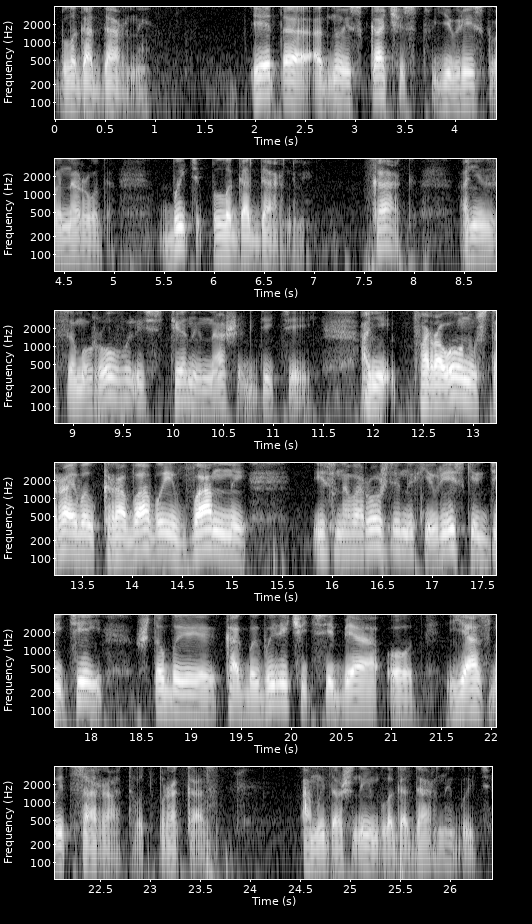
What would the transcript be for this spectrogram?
благодарны. И это одно из качеств еврейского народа – быть благодарными. Как? Они замуровывали стены наших детей. Они, фараон устраивал кровавые ванны из новорожденных еврейских детей, чтобы как бы вылечить себя от язвы царат, от проказа. А мы должны им благодарны быть.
